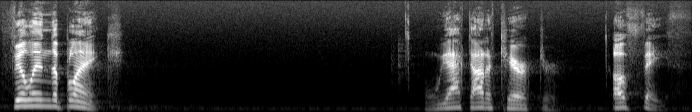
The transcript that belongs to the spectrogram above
fill in the blank? When we act out of character, of faith,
